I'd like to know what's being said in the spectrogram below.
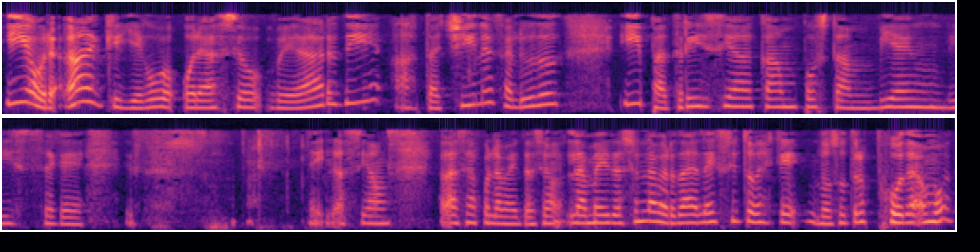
Y ahora, ay, que llegó Horacio Berardi hasta Chile. Saludos. Y Patricia Campos también dice que meditación. Gracias por la meditación. La meditación, la verdad, el éxito es que nosotros podamos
